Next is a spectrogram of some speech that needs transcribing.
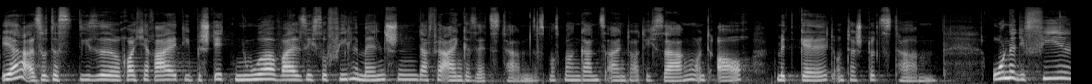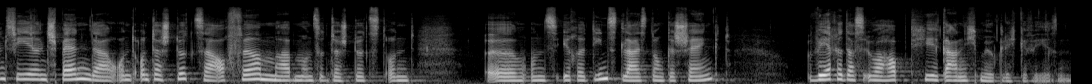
Ja, also das, diese Räucherei, die besteht nur, weil sich so viele Menschen dafür eingesetzt haben. Das muss man ganz eindeutig sagen und auch mit Geld unterstützt haben. Ohne die vielen, vielen Spender und Unterstützer, auch Firmen haben uns unterstützt und äh, uns ihre Dienstleistung geschenkt wäre das überhaupt hier gar nicht möglich gewesen.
